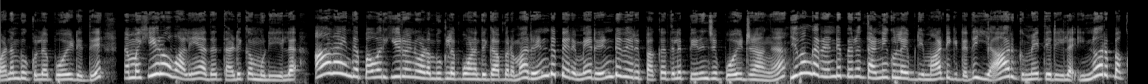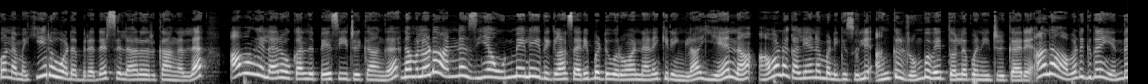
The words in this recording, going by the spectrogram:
உடம்புக்குள்ள போயிடுது. நம்ம ஹீரோவாலையும் அதை தடுக்க முடியல. ஆனா இந்த பவர் ஹீரோயின் உடம்புக்குள்ள போனதுக்கு அப்புறமா ரெண்டு பேருமே ரெண்டு பேரு பக்கத்துல பிரிஞ்சு போயிடுறாங்க. இவங்க ரெண்டு பேரும் தண்ணிக்குள்ள இப்படி மாட்டிக்கிட்டது யாருக்குமே தெரியல. இன்னொரு பக்கம் நம்ம ஹீரோவோட பிரதர்ஸ் எல்லாரும் இருக்காங்கல்ல அவங்க எல்லாரும் உட்காந்து பேசிட்டு இருக்காங்க. நம்மளோட அண்ணன் ஜியா உண்மையிலே இதுக்கெல்லாம் சரிப்பட்டு வருவான்னு நினைக்கிறீங்களா? ஏன்னா அவனை கல்யாணம் பண்ணிக்க சொல்லி அங்கிள் ரொம்பவே தொல்லை பண்ணிட்டு இருக்காரு. ஆனா அவனுக்கு தான் எந்த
